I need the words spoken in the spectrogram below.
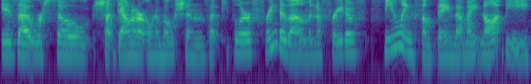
is that we're so shut down on our own emotions that people are afraid of them and afraid of feeling something that might not be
